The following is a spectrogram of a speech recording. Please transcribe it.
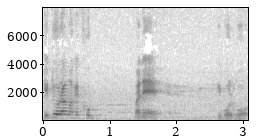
কিন্তু ওরা আমাকে খুব মানে কি বলব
